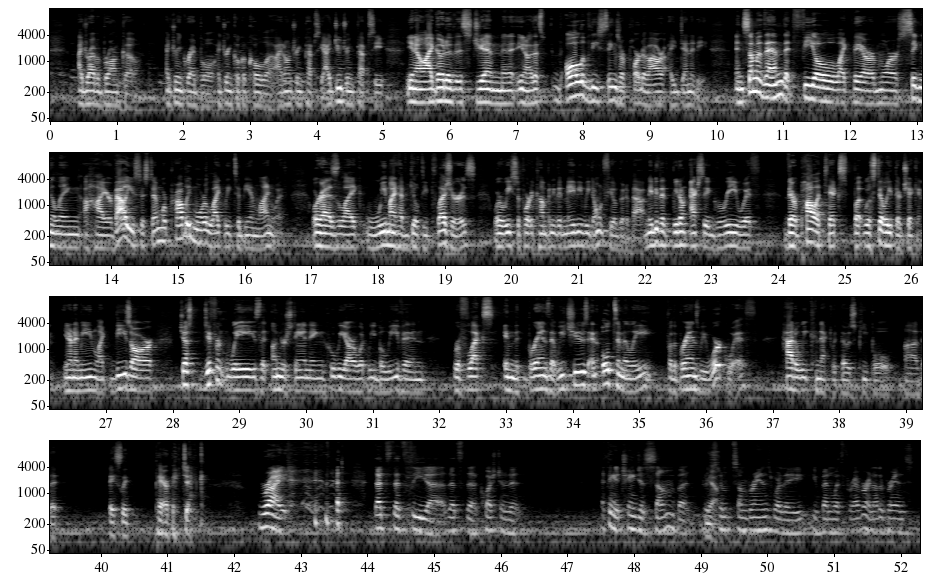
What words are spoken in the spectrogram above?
I drive a Bronco. I drink Red Bull. I drink Coca Cola. I don't drink Pepsi. I do drink Pepsi. You know, I go to this gym, and it, you know, that's all of these things are part of our identity. And some of them that feel like they are more signaling a higher value system, we're probably more likely to be in line with. Whereas, like, we might have guilty pleasures where we support a company that maybe we don't feel good about. Maybe that we don't actually agree with their politics, but we'll still eat their chicken. You know what I mean? Like, these are just different ways that understanding who we are, what we believe in, reflects in the brands that we choose, and ultimately for the brands we work with, how do we connect with those people uh, that basically pay our paycheck? Right. that's that's the uh, that's the question that I think it changes some, but there's Yeah. some some brands where they you've been with forever, and other brands,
